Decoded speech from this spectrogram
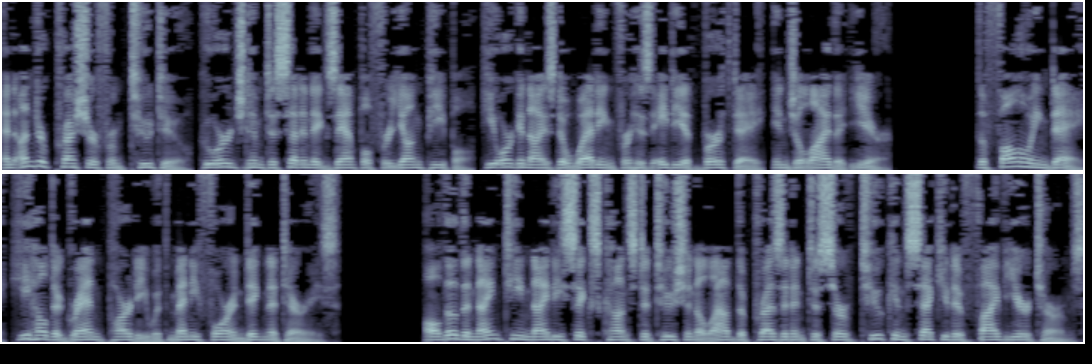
and under pressure from Tutu, who urged him to set an example for young people, he organized a wedding for his 80th birthday, in July that year. The following day, he held a grand party with many foreign dignitaries. Although the 1996 constitution allowed the president to serve two consecutive five-year terms,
